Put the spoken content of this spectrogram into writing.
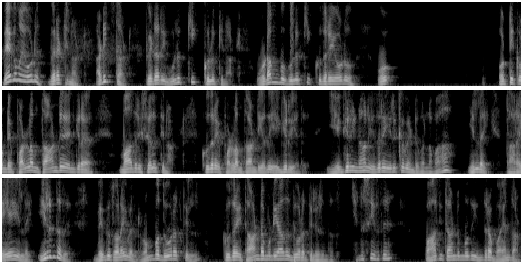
வேகமாய் ஓடு. விரட்டினாள். அடித்தாள். பிடரி உலுக்கி குலுக்கினாள். உடம்பு குலுக்கி குதிரையோடு ஓ ஒட்டிக்கொண்டே பள்ளம் தாண்டு என்கிற மாதிரி செலுத்தினாள். குதிரை பள்ளம் தாண்டியது எகிரியது எகிரினால் எதிரே இருக்க வேண்டும் அல்லவா இல்லை தரையே இல்லை. இருந்தது. வெகு தொலைவில் ரொம்ப தூரத்தில் குதிரை தாண்ட முடியாத தூரத்தில் இருந்தது. என்ன செய்வது? பாதி தாண்டும் போது இந்திரா பயந்தாள்.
